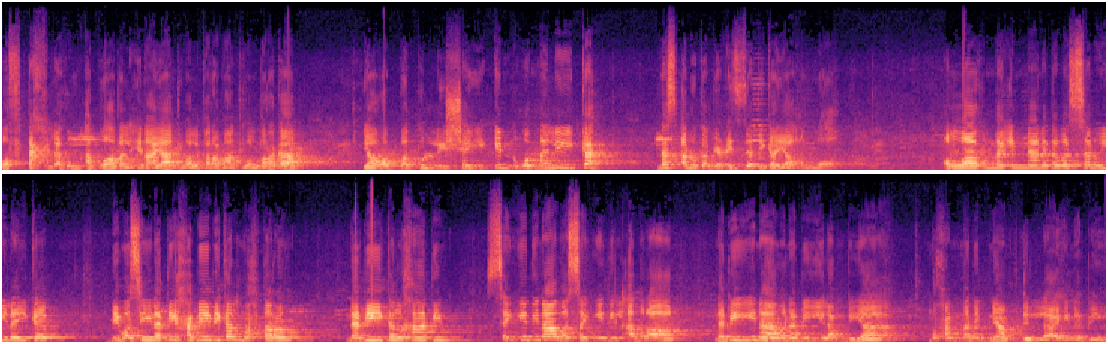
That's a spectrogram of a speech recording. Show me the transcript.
وافتح لهم أبواب العنايات والكرامات والبركات. يا رب كل شيء ومليكه نسألك بعزتك يا الله. اللهم إنا نتوسل إليك. بوسيلة حبيبك المحترم نبيك الخاتم سيدنا وسيد الأبرار نبينا ونبي الأنبياء محمد بن عبد الله نبي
